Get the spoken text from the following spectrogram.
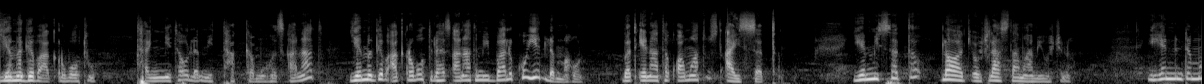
የምግብ አቅርቦቱ ተኝተው ለሚታከሙ ህጻናት የምግብ አቅርቦት ለህጻናት የሚባል እኮ የለም። አሁን በጤና ተቋማት ውስጥ አይሰጥም። የሚሰጠው ለአዋቂዎች ለአስታማሚዎች ነው። ይህንን ደግሞ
